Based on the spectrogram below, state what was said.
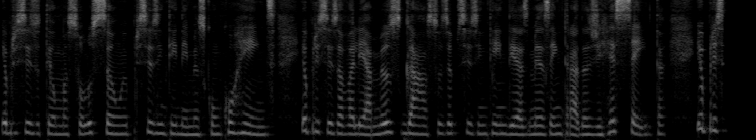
eu preciso ter uma solução, eu preciso entender meus concorrentes, eu preciso avaliar meus gastos, eu preciso entender as minhas entradas de receita. Eu preciso.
